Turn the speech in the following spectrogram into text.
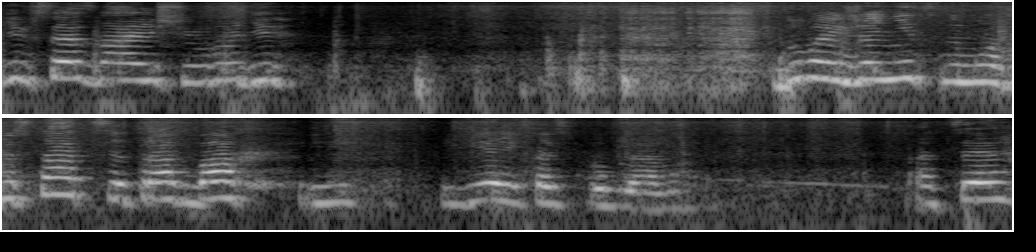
Вроді все знаєш і вроді. Думаю, вже ніц не може статися, трах-бах і є якась проблема. А це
